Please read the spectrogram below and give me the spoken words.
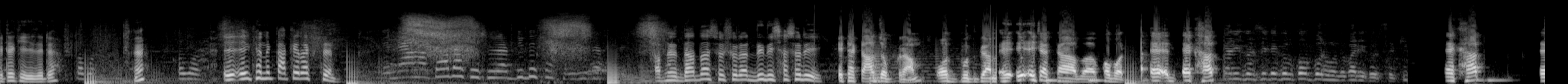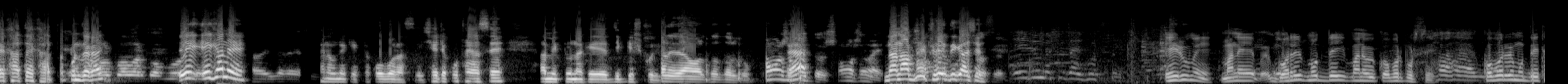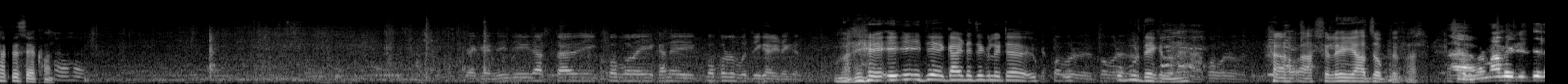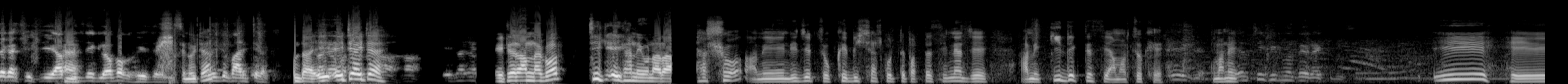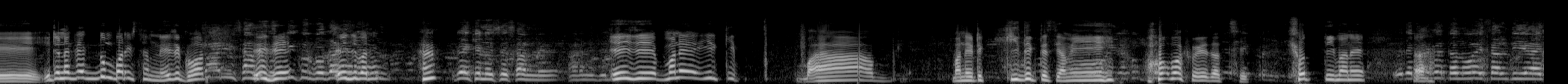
এটা কি যেটা হ্যাঁ? এইখানে কাকে রাখছেন? আপনার দাদা শ্বশুর আর দিদি শাশুড়ি? এটা একটা আজব গ্রাম অদ্ভুত গ্রাম। এটা একটা কবর। এক হাত। এক হাত এক হাত এক হাত। কোন জায়গায়? এখানে? এখানে ওনাকে একটা কবর আছে সেটা কোথায় আছে? আমি একটু ওনাকে জিজ্ঞেস করি। মানে আমার হ্যাঁ? তো সমস্যা নাই। না না আপনি একটু এদিকে আসেন। এই রুমে মানে ঘরের মধ্যেই মানে ওই কবর পড়ছে? হ্যাঁ হ্যাঁ কবরের মধ্যেই থাকতেছে এখন? হ্যাঁ হ্যাঁ। মানে এই- যে গাড়িটা যেগুলো এটা কবর কবর উপর দিয়ে গেল না? হ্যাঁ, আসলে আজব ব্যাপার। আমার মামির যে জায়গা শিখছি আপনি। দেখলে অবাক হয়ে যাবেন। ওইটা? ওই যে বাড়িতে রাখছি। কোনটা? এইটা এইটা? এটা রান্নাঘর? ঠিক এইখানে ওনারা হাস্য আমি নিজের চোখে বিশ্বাস করতে পারতেছি না যে আমি কি দেখতেছি আমার চোখে। মানে। ই হে এটা নাকি একদম বাড়ির সামনে এই যে ঘর এই যে এই যে বাড়ি হ্যাঁ? সামনে এই যে মানে এর কি মানে এটা কি দেখতেছি আমি অবাক হয়ে যাচ্ছি। সত্যি মানে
